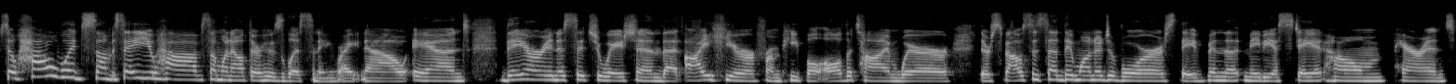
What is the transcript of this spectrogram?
So, how would some say you have someone out there who's listening right now and they are in a situation that I hear from people all the time where their spouse has said they want a divorce, they've been the, maybe a stay at home parent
